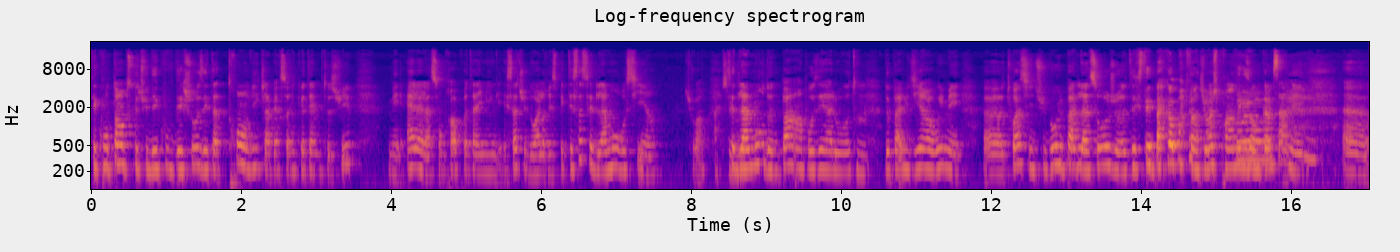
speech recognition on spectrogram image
t'es content parce que tu découvres des choses et t'as trop envie que la personne que t'aimes te suive. Mais elle, elle a son propre timing et ça, tu dois le respecter. Ça, c'est de l'amour aussi, hein, tu vois. C'est de l'amour de ne pas imposer à l'autre, Mm. de pas lui dire oui mais euh, toi si tu brûles pas de la sauge, t'es pas comme enfin tu vois je prends un exemple comme ça mais euh,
